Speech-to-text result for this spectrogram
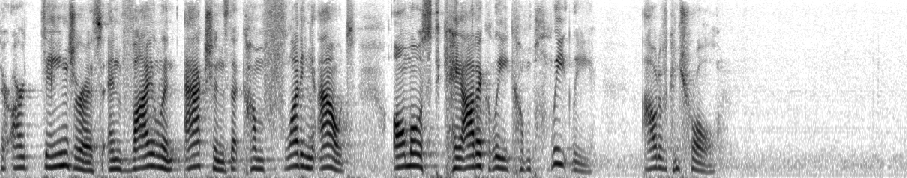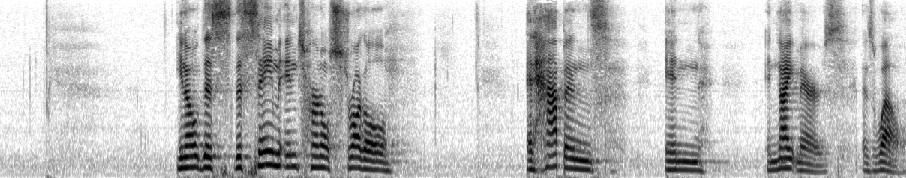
there are dangerous and violent actions that come flooding out, almost chaotically, completely out of control. You know, this, this same internal struggle, it happens in, in nightmares as well.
